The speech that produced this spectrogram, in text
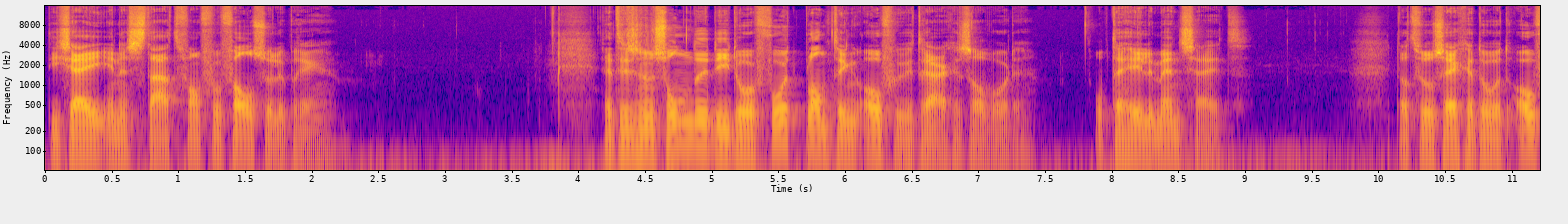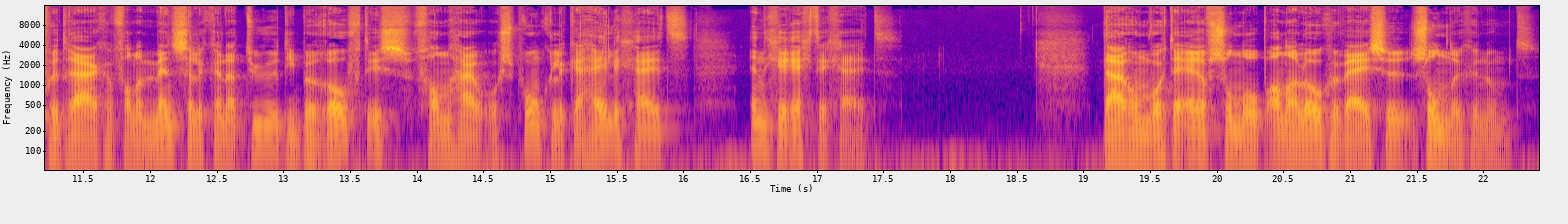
die zij in een staat van verval zullen brengen. Het is een zonde die door voortplanting overgedragen zal worden, op de hele mensheid. Dat wil zeggen door het overdragen van een menselijke natuur die beroofd is van haar oorspronkelijke heiligheid en gerechtigheid. Daarom wordt de erfzonde op analoge wijze zonde genoemd.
